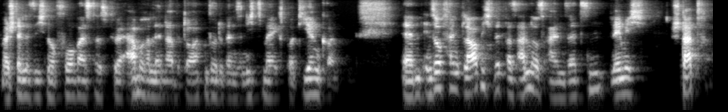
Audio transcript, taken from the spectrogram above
Man stelle sich noch vor, was das für ärmere Länder bedeuten würde, wenn sie nichts mehr exportieren könnten. Ähm, insofern glaube ich, wird was anderes einsetzen, nämlich statt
